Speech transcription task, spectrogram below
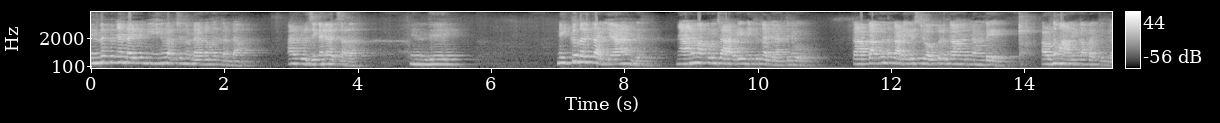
എന്നിപ്പോ ഞാൻ എന്തായാലും മീൻ കുറച്ചൊന്നും ഉണ്ടാക്കാൻ നിൽക്കണ്ട അത് കുളിച്ചിക്കന്നെ വെച്ചാളാ. എന്ത്? നിക്കുന്നൊരു കല്യാണം ഉണ്ട് ഞാനും മക്കളും ചാടി എനിക്ക് കല്യാണത്തിന് പോകും. കാക്കാക്ക് ഇന്ന് കടയിൽ സ്റ്റോക്ക് എടുക്കാൻ പറ്റുന്നോണ്ടേ അവിടുന്ന് മാറിക്കാൻ പറ്റില്ല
